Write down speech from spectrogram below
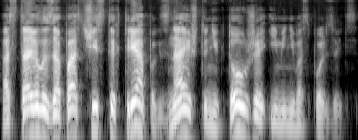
оставила запас чистых тряпок, зная, что никто уже ими не воспользуется.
